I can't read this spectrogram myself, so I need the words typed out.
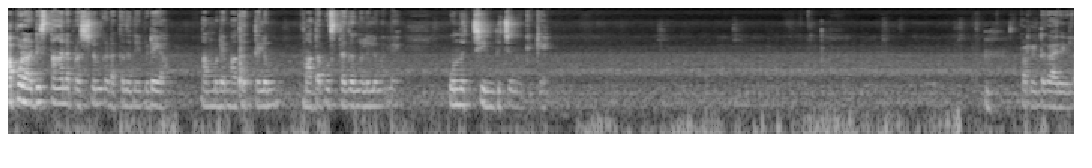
അപ്പോൾ അടിസ്ഥാന പ്രശ്നം കിടക്കുന്നത് എവിടെയാണ് നമ്മുടെ മതത്തിലും മതപുസ്തകങ്ങളിലുമല്ലേ? ഒന്ന് ചിന്തിച്ചു നോക്കിക്കേ. പറഞ്ഞിട്ട് കാര്യമില്ല.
